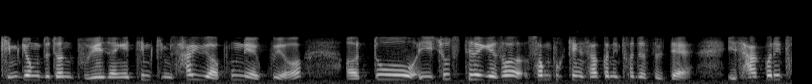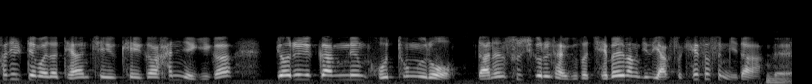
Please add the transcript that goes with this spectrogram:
김경두 전 부회장의 팀킴 사위와 폭로했고요. 어, 또 이 쇼트트랙에서 성폭행 사건이 터졌을 때 이 사건이 터질 때마다 대한체육회가 한 얘기가 뼈를 깎는 고통으로 라는 수식어를 달고서 재발 방지를 약속했었습니다. 네.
